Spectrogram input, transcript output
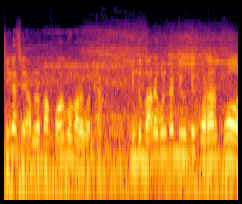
ঠিক আছে? আমরা করব বারো ঘণ্টা। কিন্তু বারো ঘণ্টা ডিউটি করার পর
